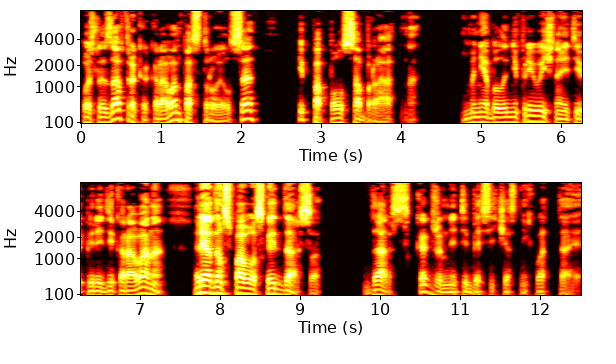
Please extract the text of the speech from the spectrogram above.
После завтрака караван построился и пополз обратно. Мне было непривычно идти впереди каравана, рядом с повозкой Дарса. Дарс, как же мне тебя сейчас не хватает.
